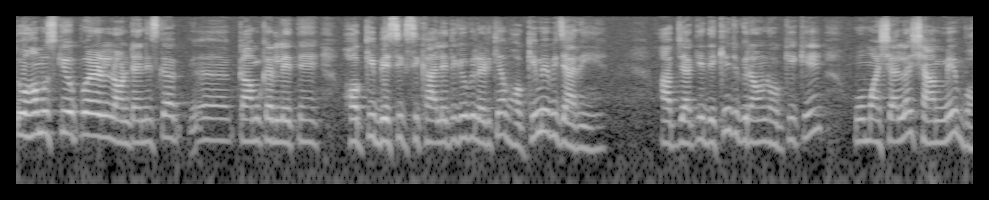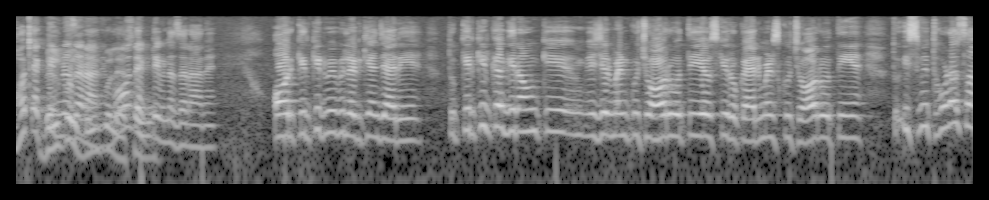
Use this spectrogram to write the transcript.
तो हम उसके ऊपर लॉन टेनिस का आ, काम कर लेते हैं हॉकी बेसिक सिखा लेते हैं क्योंकि लड़कियाँ अब हॉकी में भी जा रही हैं। आप जाके देखिए जो ग्राउंड हॉकी के वो माशाल्लाह शाम में बहुत एक्टिव नज़र आ रहे हैं बहुत एक्टिव नज़र आ रहे हैं। और क्रिकेट में भी लड़कियाँ जा रही हैं। तो क्रिकेट का ग्राउंड की मेज़रमेंट कुछ और होती है उसकी रिक्वायरमेंट्स कुछ और होती हैं। तो इसमें थोड़ा सा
